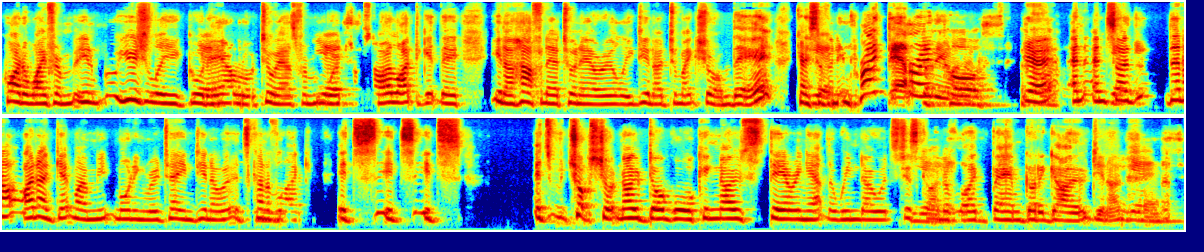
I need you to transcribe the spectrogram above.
quite away from you know, usually a good hour or two hours from yes. workshop. So I like to get there, you know, half an hour to an hour early, you know, to make sure I'm there in case of any breakdown or anything. Of course yeah and and so yeah. then I, I, don't get my morning routine you know it's kind mm. of like it's it's it's it's chopped short no dog walking no staring out the window it's just yes. kind of like bam gotta go you know yes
